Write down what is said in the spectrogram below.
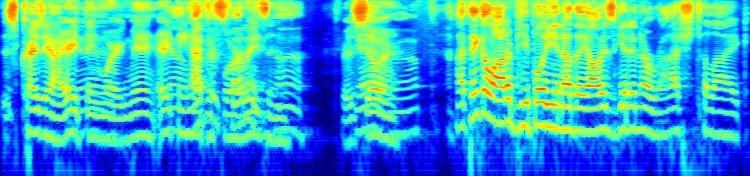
It's crazy how everything Yeah. worked, man. Everything life happened for a reason, huh? For Yeah, sure. bro. I think a lot of people, you know, they always get in a rush to like,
